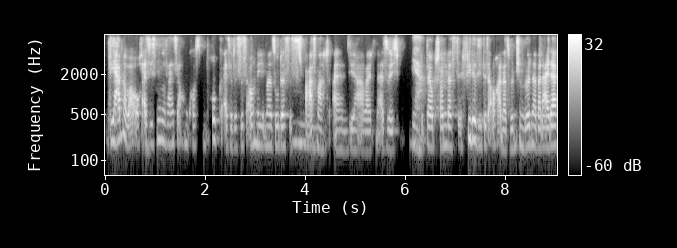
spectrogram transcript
Die haben aber auch, also ich muss sagen, es ist auch ein Kostendruck. Also das ist auch nicht immer so, dass es mhm. Spaß macht, allen, die da arbeiten. Also ich ja. glaube schon, dass viele sich das auch anders wünschen würden, aber leider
